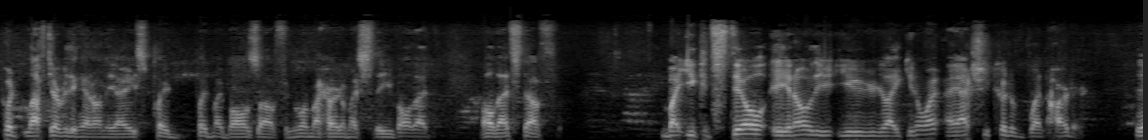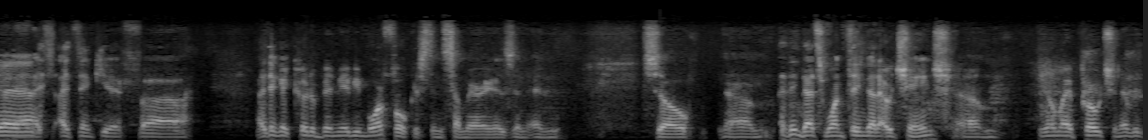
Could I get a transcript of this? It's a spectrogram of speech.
put left everything out on the ice, played played my balls off and wore my heart on my sleeve, all that all that stuff. But you could still, you know, you, you're like, you know what? I actually could have went harder. And Yeah, I, I think if uh, I think I could have been maybe more focused in some areas, and and so um, I think that's one thing that I would change. Um, you know, my approach and every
